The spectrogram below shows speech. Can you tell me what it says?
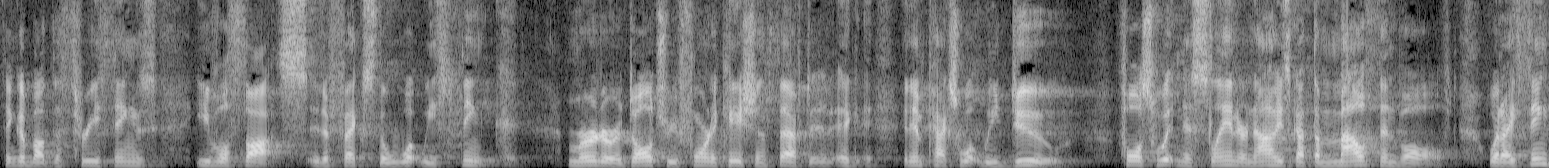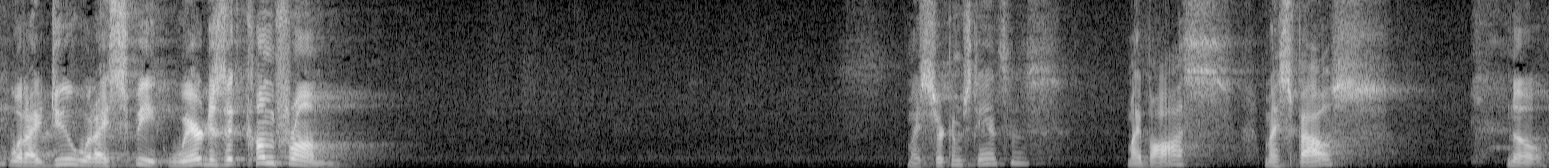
Think about the three things evil thoughts. It affects the what we think murder, adultery, fornication, theft. It, it, it, impacts what we do. False witness, slander. Now he's got the mouth involved. What I think, what I do, what I speak. Where does it come from? My circumstances? My boss? My spouse? No,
